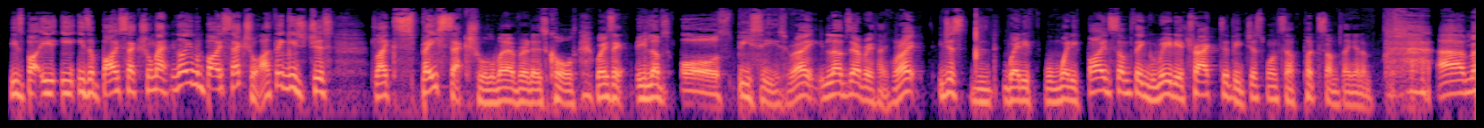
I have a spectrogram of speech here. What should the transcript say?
he's bi- he's a bisexual man. He's not even bisexual. I think he's just like space sexual or whatever it is called. Where he's like he loves all species, right? He loves everything, right? He just when he when he finds something really attractive, he just wants to put something in him. Um,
